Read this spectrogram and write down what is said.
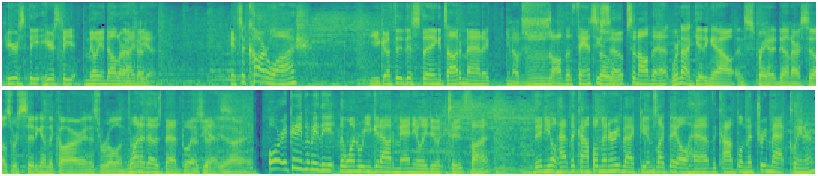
Here's the here's the million dollar Okay. idea. It's a car wash. You go through this thing. It's automatic. You know, zzz, all the fancy So- soaps and all that. We're not getting out and spraying it down ourselves. We're sitting in the car and it's rolling. Through. One of those bad boys. Okay. Yes. Yeah. All right. Or it could even be the, the one where you get out and manually do it too. It's fine. Then you'll have the complimentary vacuums like they all have, the complimentary mat cleaner.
